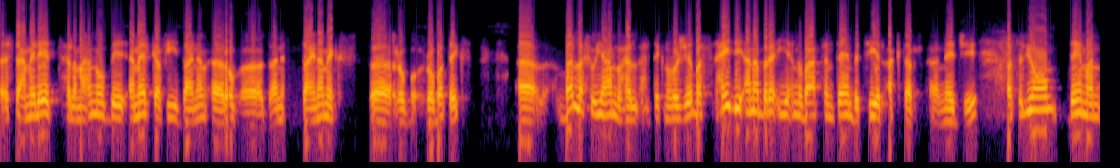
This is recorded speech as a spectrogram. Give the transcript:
باستعمالات هلا مع إنه بأمريكا في Dynamics روبوتكس بلشوا يعملوا هالتكنولوجيا. بس هيدي أنا برأيي إنه بعد سنتين بتصير أكثر آه، ناجيه بس اليوم دائما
